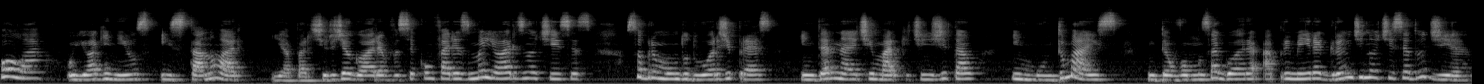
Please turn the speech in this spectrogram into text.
Olá, o Yog News está no ar e a partir de agora você confere as melhores notícias sobre o mundo do WordPress, internet, marketing digital e muito mais. Então vamos agora à primeira grande notícia do dia.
